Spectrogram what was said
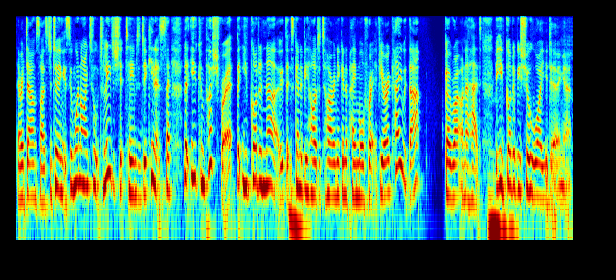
there are downsides to doing it. So when I talk to leadership teams and do keynotes, say, look, you can push for it, but you've got to know that it's going to be harder to hire and you're going to pay more for it. If you're okay with that, go right on ahead. But you've got to be sure why you're doing it.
